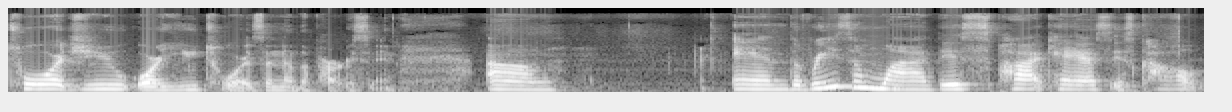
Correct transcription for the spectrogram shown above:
towards you or you towards another person. Um, and the reason why this podcast is called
